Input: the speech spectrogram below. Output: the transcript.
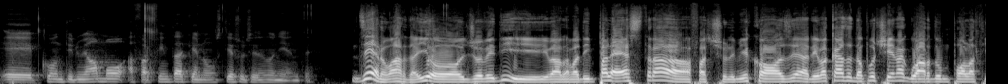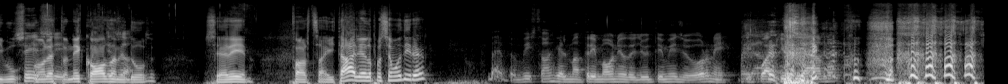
e continuiamo a far finta che non stia succedendo niente. Zero, guarda, io giovedì guarda, vado in palestra, faccio le mie cose, arrivo a casa dopo cena, guardo un po' la TV. Sì, non ho sì, detto né cosa esatto. né dove. Sereno. Forza Italia, lo possiamo dire? Beh, abbiamo visto anche il matrimonio degli ultimi giorni e qua chiudiamo.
